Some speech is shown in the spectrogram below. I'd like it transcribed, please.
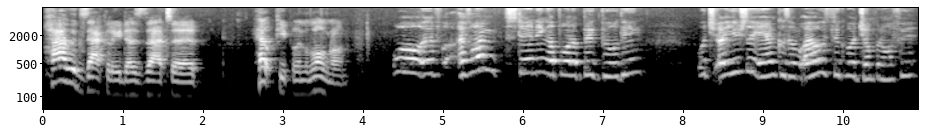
how exactly does that uh, help people in the long run? Well, if if I'm standing up on a big building, which I usually am because I always think about jumping off it.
